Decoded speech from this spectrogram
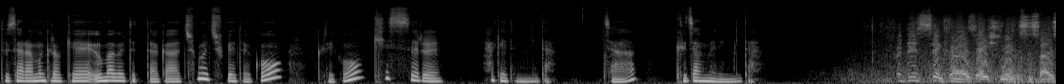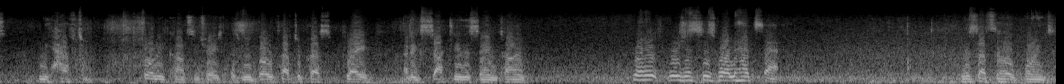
두 사람은 그렇게 음악을 듣다가 춤을 추게 되고 그리고 키스를 하게 됩니다. 자, 그 장면입니다. For this synchronization exercise, we have to fully concentrate as we both have to press play at exactly the same time. Why don't we just use one headset? Because that's the whole point.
